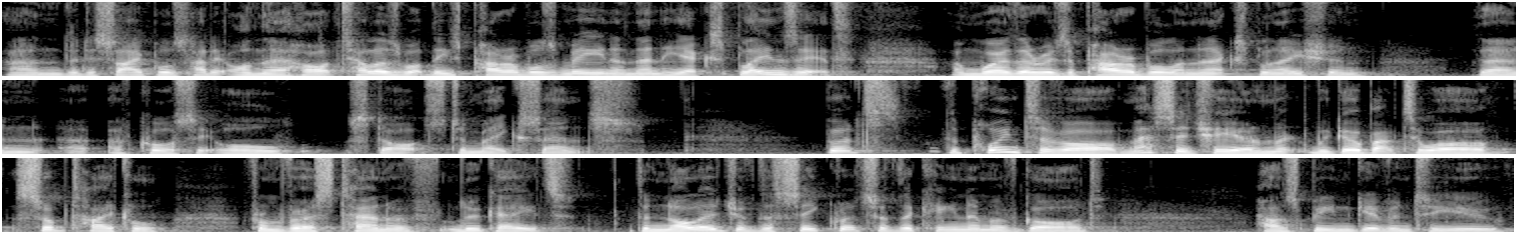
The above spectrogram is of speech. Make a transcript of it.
And the disciples had it on their heart tell us what these parables mean, and then he explains it. And where there is a parable and an explanation, then uh, of course it all starts to make sense. But the point of our message here, and we go back to our subtitle from verse 10 of Luke 8 the knowledge of the secrets of the kingdom of God has been given to you.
